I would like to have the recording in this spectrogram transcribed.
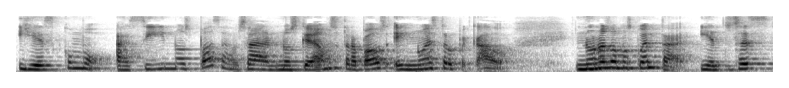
Y es como así nos pasa, o sea, nos quedamos atrapados en nuestro pecado. No nos damos cuenta. Y entonces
